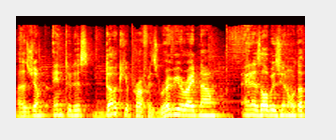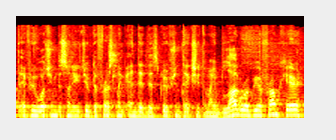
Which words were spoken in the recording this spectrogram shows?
Let's jump into this DocuProfits review right now. And as always, you know that if you're watching this on YouTube, the first link in the description takes you to my blog review from here.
